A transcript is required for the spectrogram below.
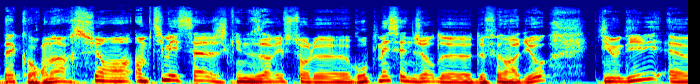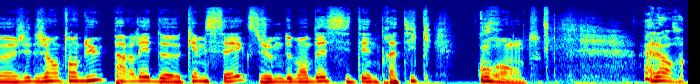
D'accord, on a reçu un, petit message qui nous arrive sur le groupe Messenger de, Fun Radio qui nous dit euh, J'ai déjà entendu parler de chemsex, je me demandais si c'était une pratique courante. Alors,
